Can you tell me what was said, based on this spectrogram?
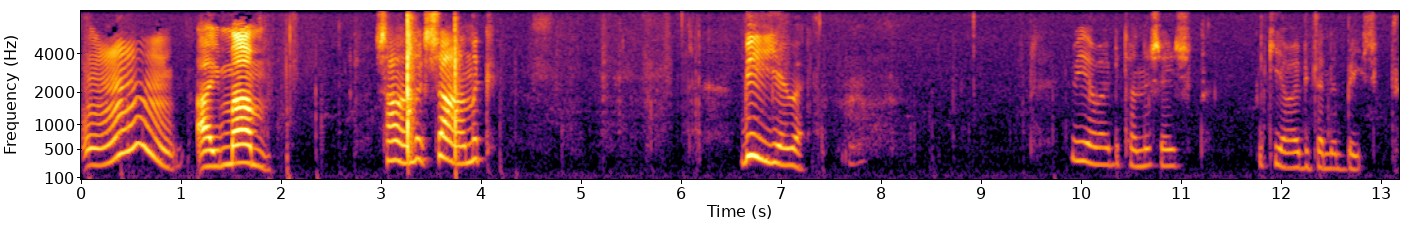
Hmm, aymam. Sandık sandık. Bir yere. Bir yere bir tane şey çıktı. İki yere bir tane bey çıktı.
